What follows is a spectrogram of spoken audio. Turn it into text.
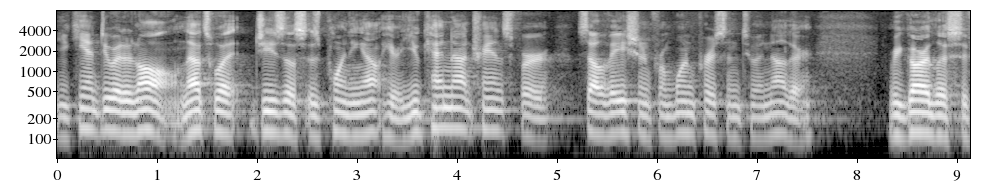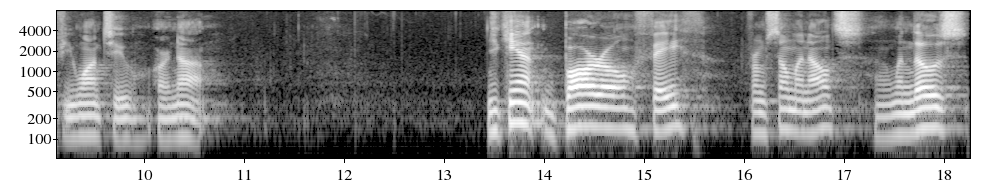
You can't do it at all. And that's what Jesus is pointing out here. You cannot transfer salvation from one person to another, regardless if you want to or not. You can't borrow faith from someone else. When those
